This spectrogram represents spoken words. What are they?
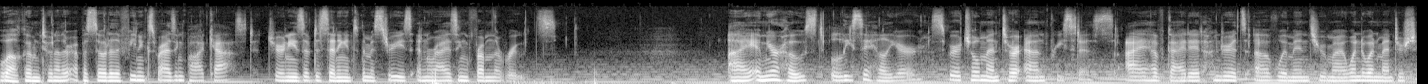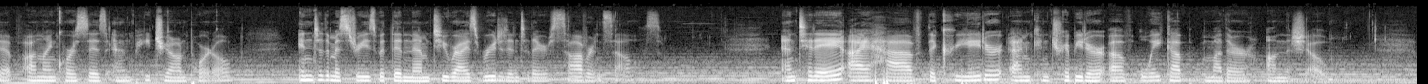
Welcome to another episode of the Phoenix Rising podcast Journeys of Descending into the Mysteries and Rising from the Roots. I am your host, Lisa Hillier, spiritual mentor and priestess. I have guided hundreds of women through my one to one mentorship, online courses, and Patreon portal into the mysteries within them to rise rooted into their sovereign selves. And today I have the creator and contributor of Wake Up Mother on the show.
